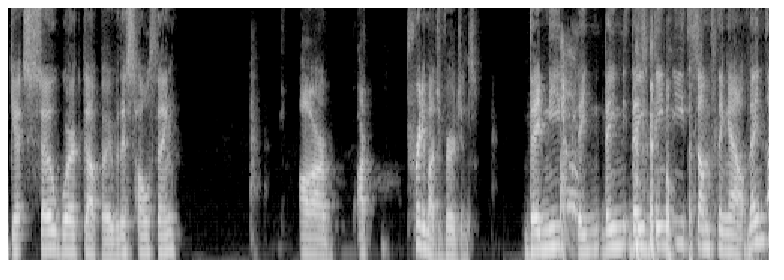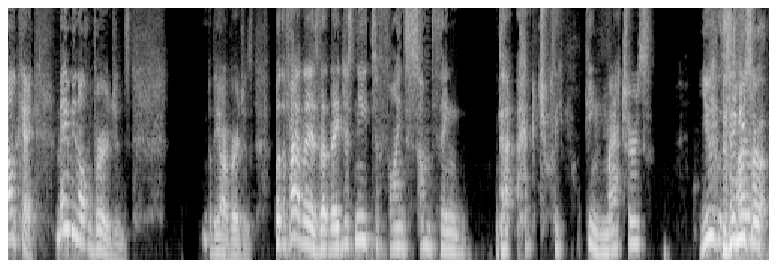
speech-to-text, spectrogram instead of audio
get so worked up over this whole thing are are pretty much virgins. They need they they they they need something else. They okay, maybe not virgins, but they are virgins. But the fact is that they just need to find something that actually fucking matters. You The thing is, I- though,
